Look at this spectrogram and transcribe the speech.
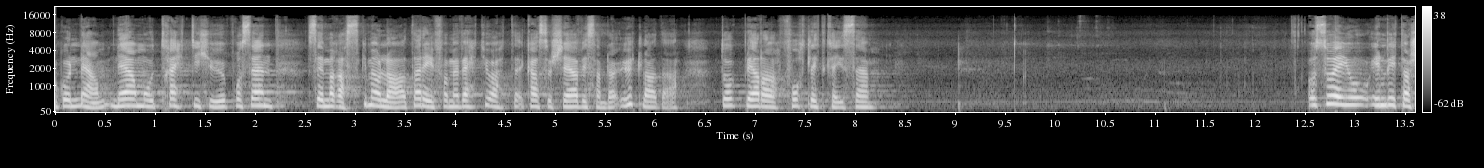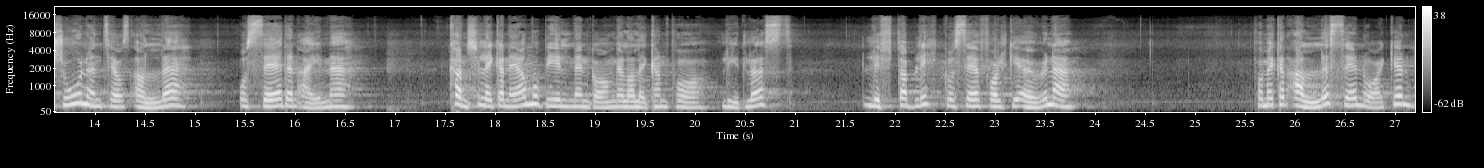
å, gå ned, ned mot 30-20% så er vi raske med å lade dem, for vi vet jo at, hva som skjer hvis han blir utlada. Da blir det fort litt krise. Og så er jo invitasjonen til oss alle å se den ene. Kanskje legge ned mobilen en gang, eller legge den på lydløst. Løfte blikk og se folk i øynene. For vi kan alle se noen.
